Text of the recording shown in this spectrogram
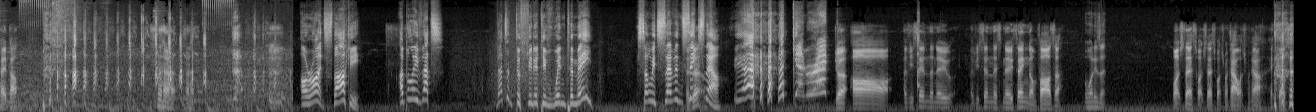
PayPal. All right, Starkey. I believe that's that's a definitive win to me. So it's seven six it? now. Yeah, get wrecked. Oh, have you seen the new? Have you seen this new thing on Forza? What is it? Watch this. Watch this. Watch my car. Watch my car. It goes.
